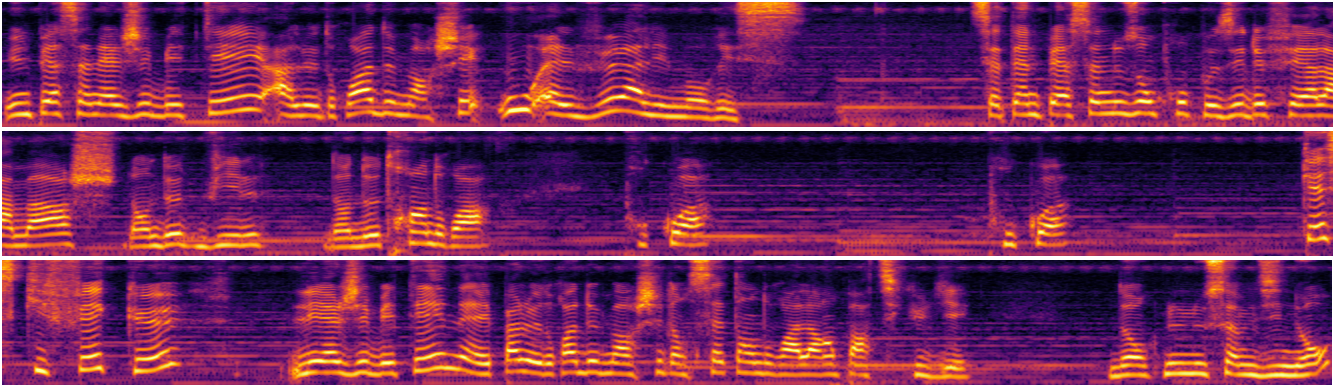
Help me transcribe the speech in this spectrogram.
une personne LGBT a le droit de marcher où elle veut à l'île Maurice. Certaines personnes nous ont proposé de faire la marche dans d'autres villes, dans d'autres endroits. Pourquoi? Pourquoi? Qu'est-ce qui fait que les LGBT n'avaient pas le droit de marcher dans cet endroit-là en particulier? Donc nous nous sommes dit non,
